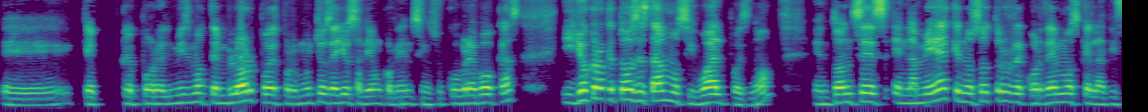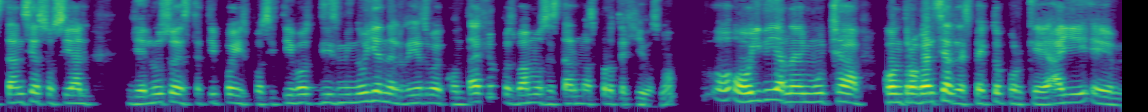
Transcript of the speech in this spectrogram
que, que, por el mismo temblor, pues, por muchos de ellos salieron corriendo sin su cubrebocas y yo creo que todos estábamos igual, pues, ¿no? Entonces, en la medida que nosotros recordemos que la distancia social y el uso de este tipo de dispositivos disminuyen el riesgo de contagio, pues vamos a estar más protegidos, ¿no? hoy día no hay mucha controversia al respecto porque hay eh,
